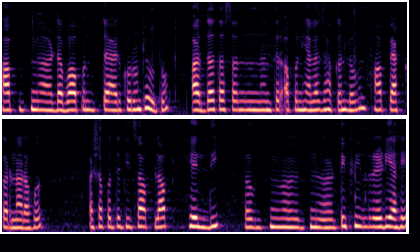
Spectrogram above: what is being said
हा डबा आपण तयार करून ठेवतो. अर्धा तासानंतर आपण ह्याला झाकण लावून हा पॅक करणार आहोत. अशा पद्धतीचा आपला हेल्दी टिफिन रेडी आहे.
